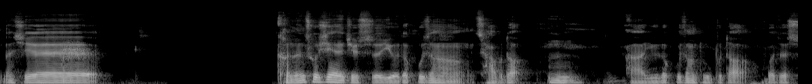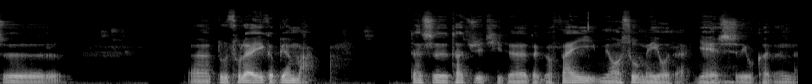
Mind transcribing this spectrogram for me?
那些可能出现就是有的故障查不到，嗯啊，有的故障读不到，或者是呃读出来一个编码，但是它具体的这个翻译描述没有的，也是有可能的。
